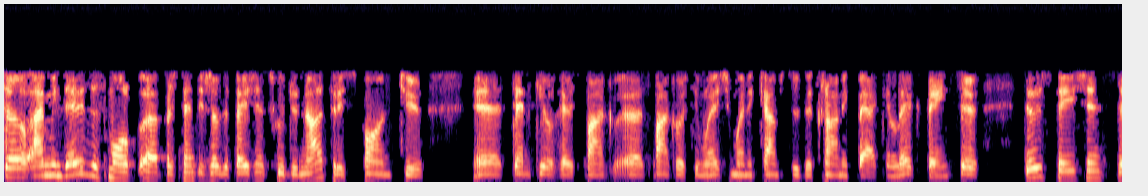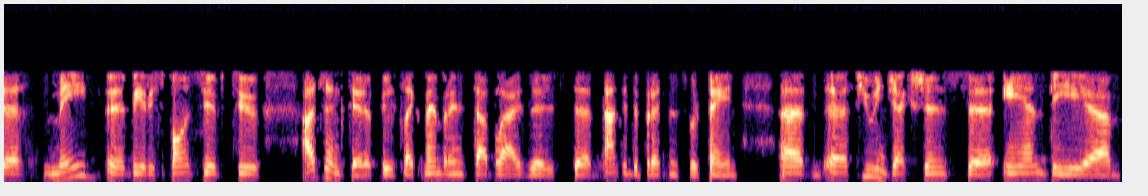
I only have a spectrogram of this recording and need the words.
So, I mean, there is a small uh, percentage of the patients who do not respond to uh, 10 kilohertz spinal, uh, stimulation when it comes to the chronic back and leg pain. So, those patients uh, may uh, be responsive to adjunct therapies like membrane stabilizers, uh, antidepressants for pain, a few injections, and the um,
